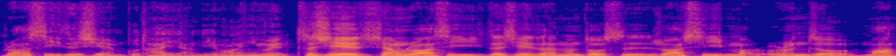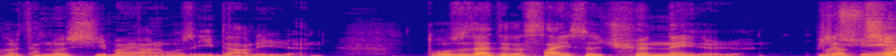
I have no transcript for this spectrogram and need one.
Rossi 这些人不太一样的地方，因为这些像 Rossi 这些他们都是 Rossi、Lorenzo、Mark，他们都是西班牙人或是意大利人，都是在这个赛事圈内的人，比较近。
